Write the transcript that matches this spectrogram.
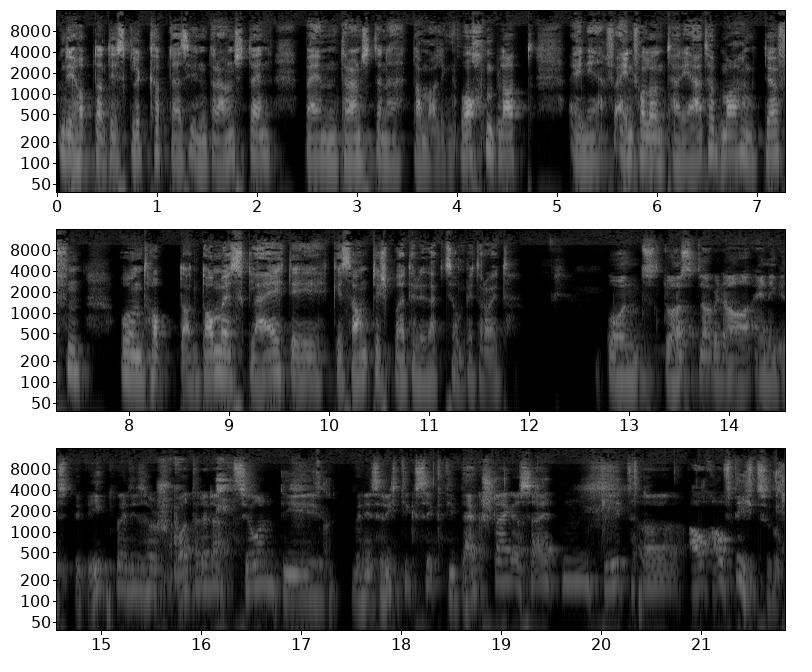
Und ich habe dann das Glück gehabt, dass ich in Traunstein beim Traunsteiner damaligen Wochenblatt eine, ein Volontariat habe machen dürfen und habe dann damals gleich die gesamte Sportredaktion betreut. Und du hast, glaube ich, da einiges bewegt bei dieser Sportredaktion, die, wenn ich es richtig sehe, die Bergsteigerseiten geht äh, auch auf dich zurück.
